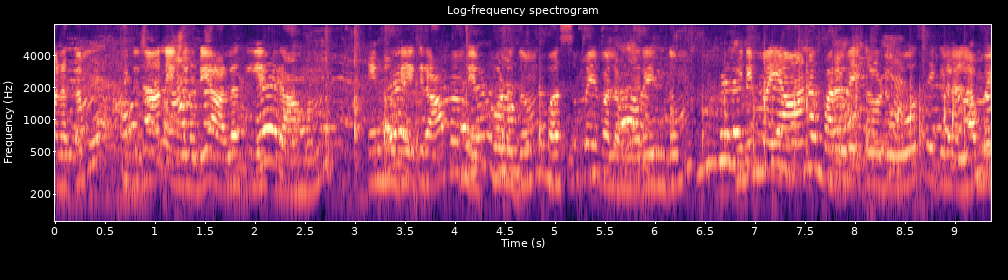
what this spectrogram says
வணக்கம். இதுதான் எங்களுடைய அழகிய கிராமம். எங்களுடைய கிராமம் எப்பொழுதும் பசுமை வளம் நிறைந்தும் இனிமையான பறவைகளோட ஓசைகள் எல்லாமே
